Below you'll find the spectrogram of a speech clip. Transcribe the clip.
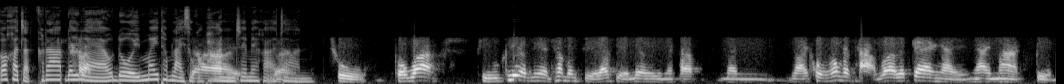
ก็ขจัดคราบได้แล้ว โดยไม่ทำลายสุขภัณฑ์ใช่ไหมคะอาจารย์ถูกเพราะว่าผิวเคลือบเนี่ยถ้ามันเสียแล้วเสียเลยนะครับ มันหลายคนก็มาถามว่าแล้วแก้ไงง่ายมากเปลี่ยน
